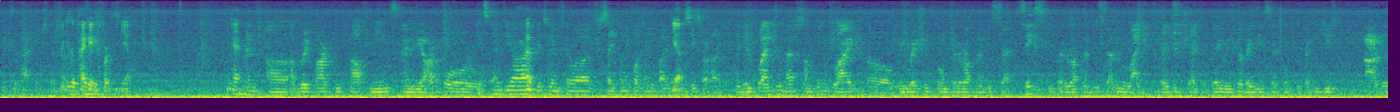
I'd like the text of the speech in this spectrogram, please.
fix the package. That's fix the package first, yeah. Okay. And uh, upgrade part path means NVR or? It's NVR uh, between Fedora, say 24, 25, yeah. 26 or higher. And you plan to have something like uh, migration from Fedora 26 to Fedora 27, like basic check, okay, with the basic set of the packages are the,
